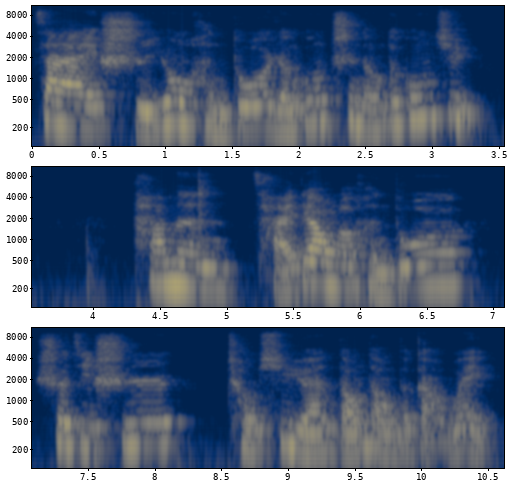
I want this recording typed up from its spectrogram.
在使用很多人工智能的工具，他们裁掉了很多设计师、程序员等等的岗位，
